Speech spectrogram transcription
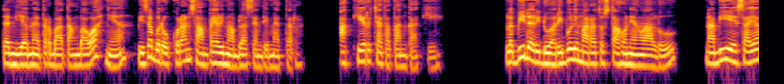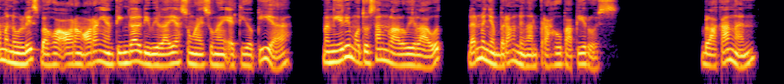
dan diameter batang bawahnya bisa berukuran sampai 15 cm. Akhir catatan kaki. Lebih dari 2500 tahun yang lalu, Nabi Yesaya menulis bahwa orang-orang yang tinggal di wilayah sungai-sungai Ethiopia mengirim utusan melalui laut dan menyeberang dengan perahu papirus. Belakangan,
